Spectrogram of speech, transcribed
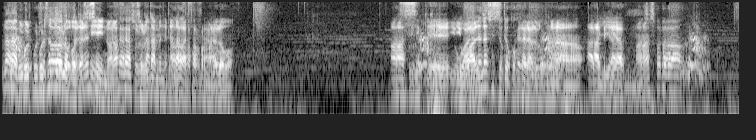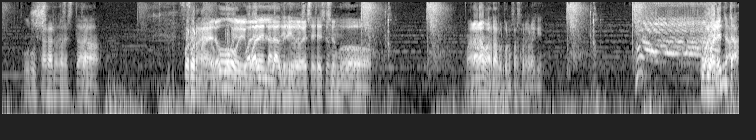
No, no, pulsa todos los botones y no hace absolutamente nada esta forma de lobo. Así que igual necesito coger alguna habilidad más para usar con esta forma de lobo. O igual el ladrido este chungo... Me van a matar por pasar por aquí. ¡40!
